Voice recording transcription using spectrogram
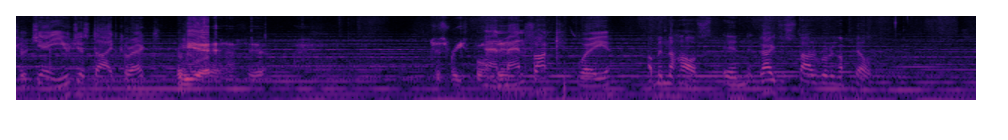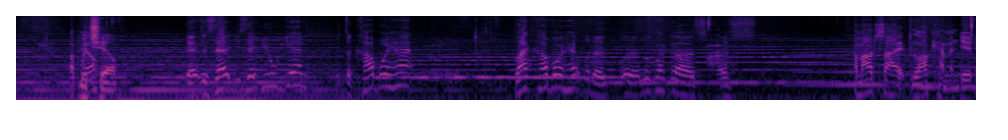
So Jay, you just died, correct? Yeah, that's it. just respawned And in. Manfunk, where are you? I'm in the house, and the guy just started running uphill. Uphill? Which hill? That, is that is that you again with the cowboy hat? Black cowboy hat with a what it looked like a, s- a s- I'm outside Lockhammond, dude.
